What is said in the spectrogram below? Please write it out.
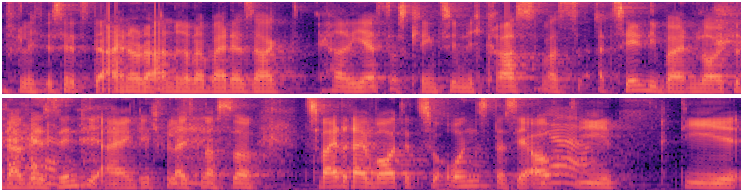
Vielleicht ist jetzt der eine oder andere dabei, der sagt, hell yes, das klingt ziemlich krass. Was erzählen die beiden Leute da? Wer sind die eigentlich? Vielleicht noch so zwei, drei Worte zu uns, dass ihr auch ja. die, die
